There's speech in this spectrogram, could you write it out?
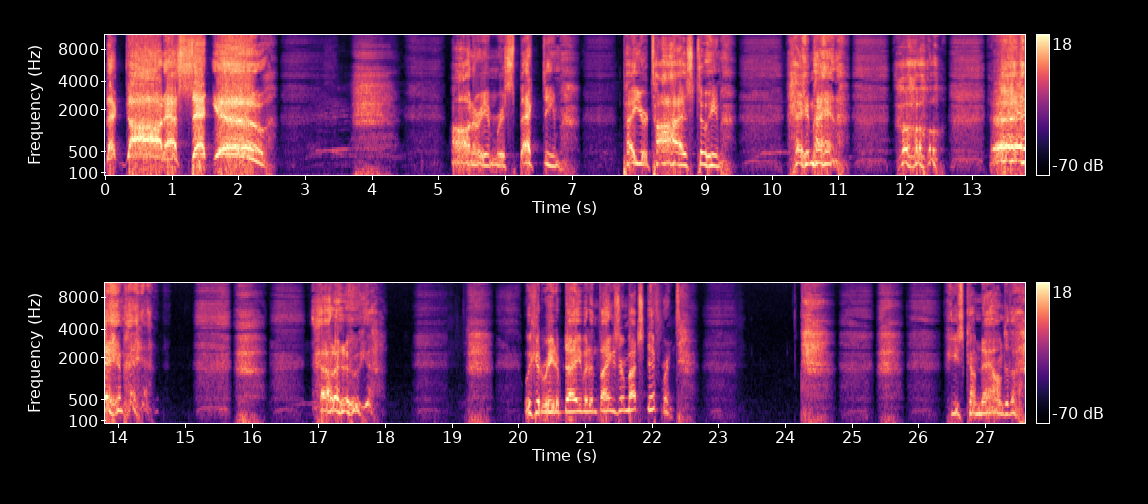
that God has sent you. Honor him, respect him, pay your tithes to him. Amen. Oh, amen. Hallelujah. We could read of David, and things are much different. He's come down to the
